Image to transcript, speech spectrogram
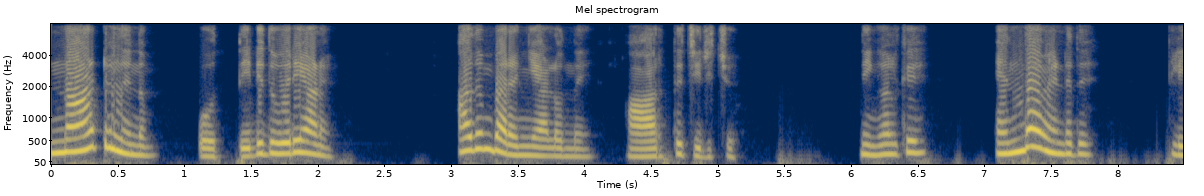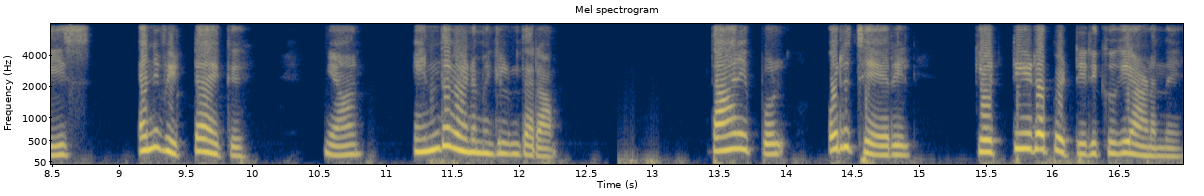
നാട്ടിൽ നിന്നും ഒത്തിരി ദൂരെയാണ്. അതും പറഞ്ഞയാളൊന്ന് ആർത്ത് ചിരിച്ചു. നിങ്ങൾക്ക് എന്താ വേണ്ടത്? പ്ലീസ് എന്നെ വിട്ടയക്ക്. ഞാൻ എന്ത് വേണമെങ്കിലും തരാം. താനിപ്പോൾ ഒരു ചെയറിൽ കെട്ടിയിടപ്പെട്ടിരിക്കുകയാണെന്ന്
